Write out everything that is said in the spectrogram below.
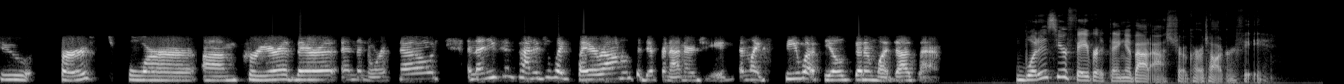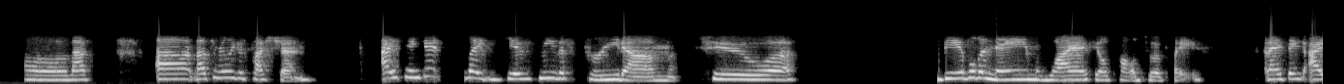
to first for um, career there in the north node. And then you can kind of just like play around with the different energy and like see what feels good and what doesn't. What is your favorite thing about astrocartography? Oh, that's uh, that's a really good question. I think it like gives me the freedom to be able to name why I feel called to a place. And I think I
